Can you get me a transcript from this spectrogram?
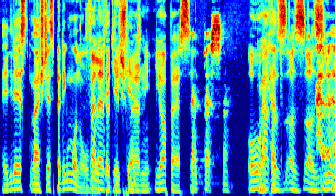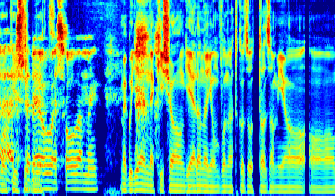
Egyrészt, másrészt pedig monó Fel lehetett ismerni. Ja, persze. Hát persze. Ó, meg hát, hát az, az, az jó a később. Stereo, ez hol van még? Meg ugye ennek is a hangjára nagyon vonatkozott az, ami a, a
